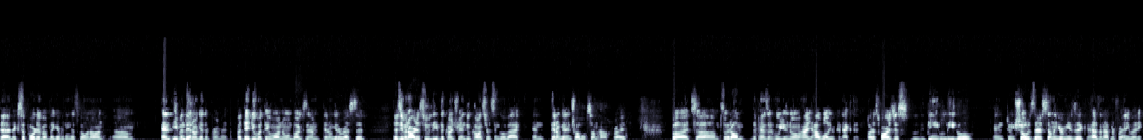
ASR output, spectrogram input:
That like supportive of like everything that's going on. Um, and even they don't get the permit, but they do what they want. No one bugs them. They don't get arrested. There's even artists who leave the country and do concerts and go back, and they don't get in trouble somehow, right? But um, so it all depends on who you know, how how well you're connected. But as far as just being legal and doing shows there, selling your music, it hasn't happened for anybody.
